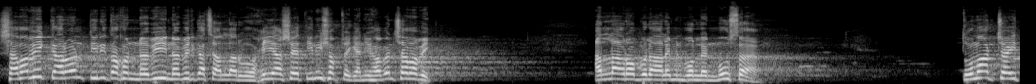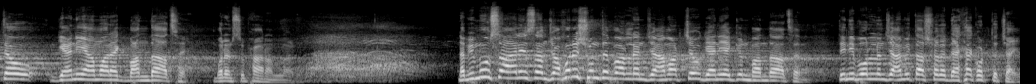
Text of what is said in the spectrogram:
স্বাভাবিক কারণ, তিনি তখন নবী, নবীর কাছে আল্লাহর ওহি আসে, তিনি সবচেয়ে জ্ঞানী হবেন, স্বাভাবিক। আল্লাহ রবুল্লা আলমিন বললেন, মৌসা, তোমার চাইতেও জ্ঞানী আমার এক বান্দা আছে। বলেন সুফান আল্লাহ নবী মুসা আলী ইসলাম যখনই শুনতে পারলেন যে আমার চেয়েও জ্ঞানী একজন বান্দা আছেন, তিনি বললেন যে, আমি তার সাথে দেখা করতে চাই।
